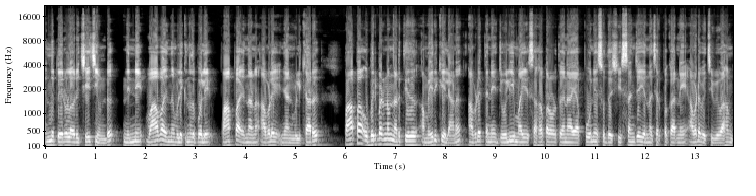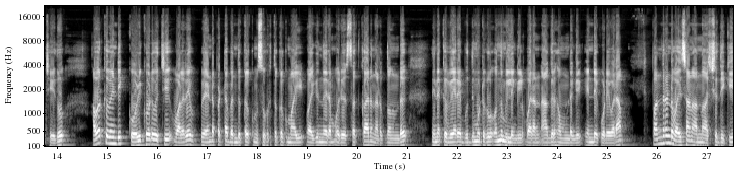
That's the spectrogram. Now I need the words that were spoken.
എന്നു പേരുള്ള ഒരു ചേച്ചിയുണ്ട്. നിന്നെ വാവ എന്ന് വിളിക്കുന്നത് പോലെ പാപ്പ എന്നാണ് അവളെ ഞാൻ വിളിക്കാറ്. പാപ്പ ഉപരിപഠനം നടത്തിയത് അമേരിക്കയിലാണ്. അവിടെ തന്നെ ജോലിയുമായി സഹപ്രവർത്തകനായ പൂനെ സ്വദേശി സഞ്ജയ് എന്ന ചെറുപ്പക്കാരനെ അവിടെ വെച്ച് വിവാഹം ചെയ്തു. അവർക്ക് വേണ്ടി കോഴിക്കോട് വെച്ച് വളരെ വേണ്ടപ്പെട്ട ബന്ധുക്കൾക്കും സുഹൃത്തുക്കൾക്കുമായി വൈകുന്നേരം ഒരു സത്കാരം നടത്തുന്നുണ്ട്. നിനക്ക് വേറെ ബുദ്ധിമുട്ടുകൾ ഒന്നുമില്ലെങ്കിൽ വരാൻ ആഗ്രഹമുണ്ടെങ്കിൽ എന്റെ കൂടെ വരാം. പന്ത്രണ്ട് വയസ്സാണ് അന്ന് അശ്വതിക്ക്.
